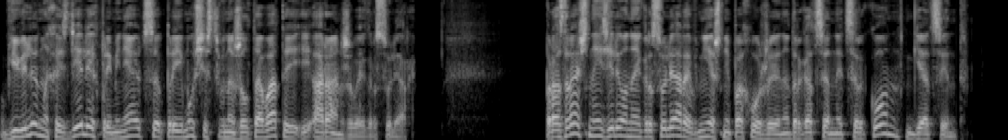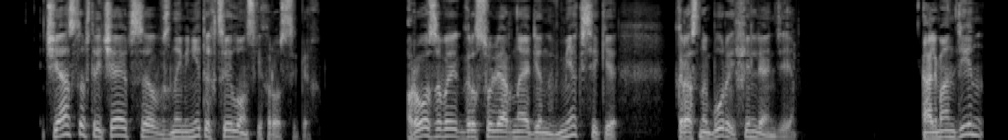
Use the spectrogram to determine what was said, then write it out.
В ювелирных изделиях применяются преимущественно желтоватые и оранжевые грассуляры. Прозрачные зеленые грассуляры, внешне похожие на драгоценный циркон, гиацинт, часто встречаются в знаменитых цейлонских россыпях. Розовый грассуляр найден в Мексике, краснобурый в Финляндии. Альмандин,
